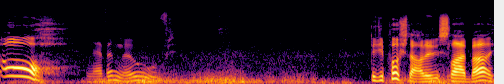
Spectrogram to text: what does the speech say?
Oh! never moved. Did you push that or did it slide by?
